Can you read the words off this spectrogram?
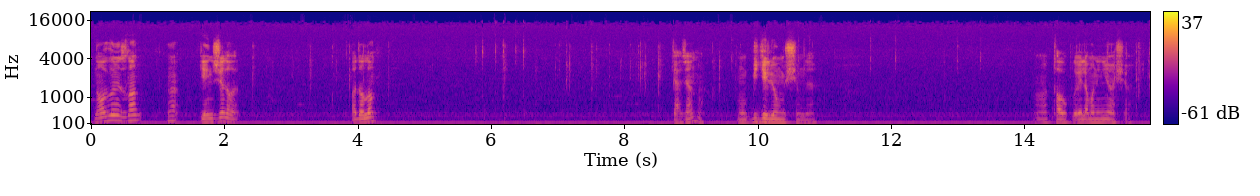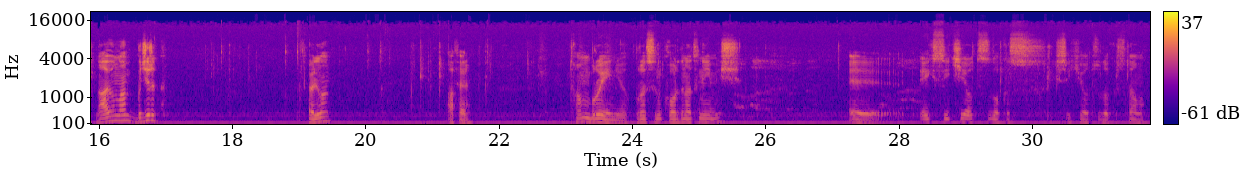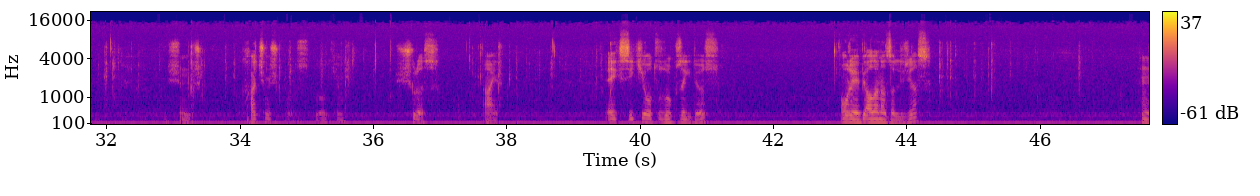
Ne yapıyorsunuz lan? Ha, gencel al. Adalım. Geleceksin mi? Bir geliyormuş şimdi. Aa, tavuklu eleman iniyor aşağı. Ne yapıyorsun lan bıcırık? Öl lan. Aferin. Tam buraya iniyor. Burasının koordinatı neymiş? Ee, eksi 2 39. Eksi 2 39 tamam. Şimdi kaçmış burası? Dur Bakayım. Şurası. Aynen. Eksi 2 39'a gidiyoruz. Oraya bir alan hazırlayacağız. Hmm.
